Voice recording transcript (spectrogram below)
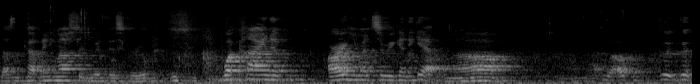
doesn't cut any mustard with this group. what kind of arguments are we going to get? No. Well, good, good.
